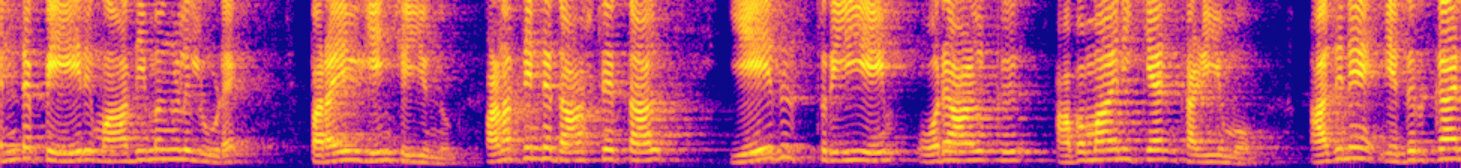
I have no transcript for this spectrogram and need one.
എന്റെ പേര് മാധ്യമങ്ങളിലൂടെ പറയുകയും ചെയ്യുന്നു. പണത്തിന്റെ ധാർഷ്ട്യത്താൽ ഏത് സ്ത്രീയെയും ഒരാൾക്ക് അപമാനിക്കാൻ കഴിയുമോ? അതിനെ എതിർക്കാൻ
